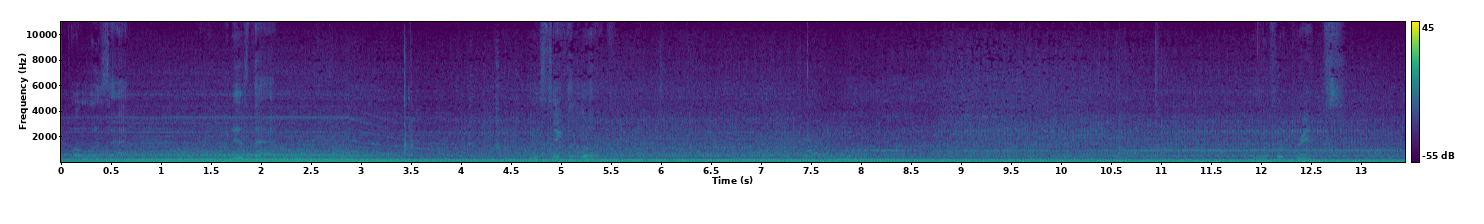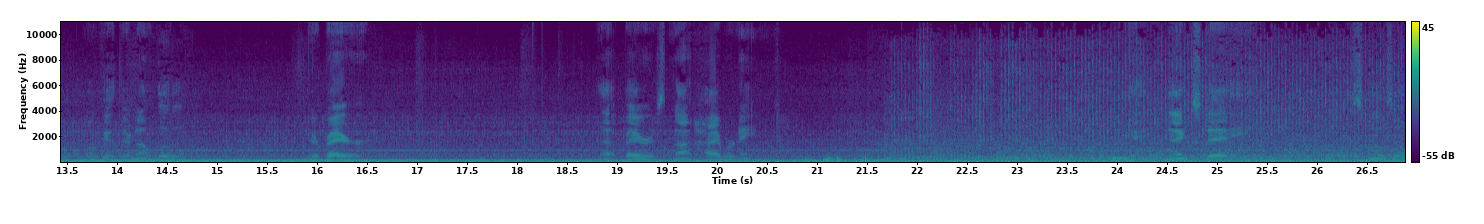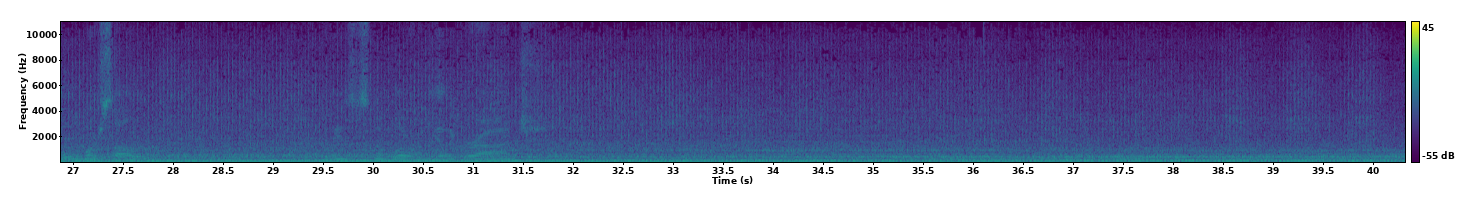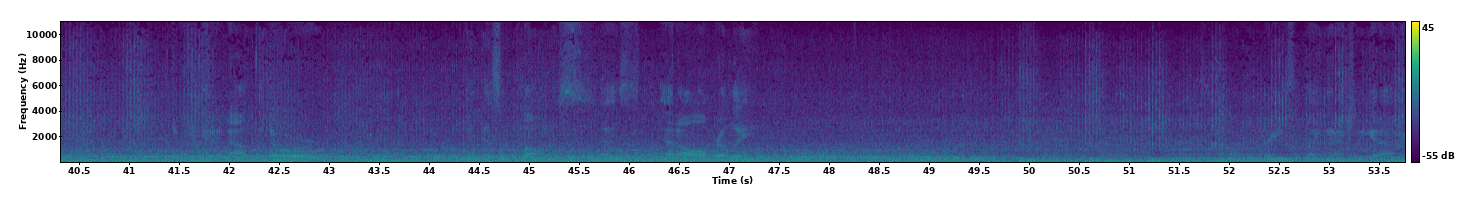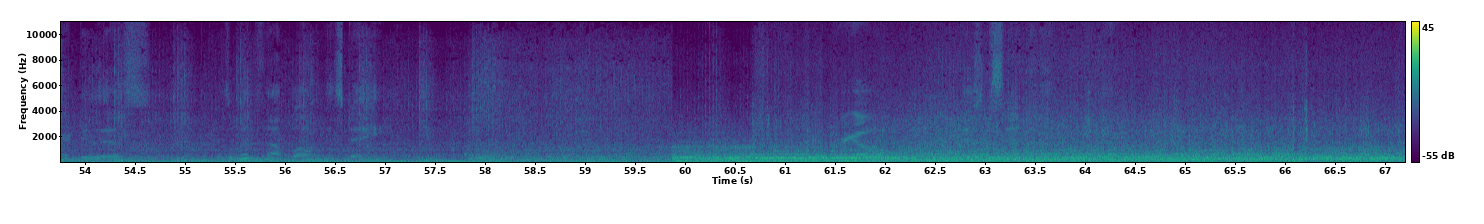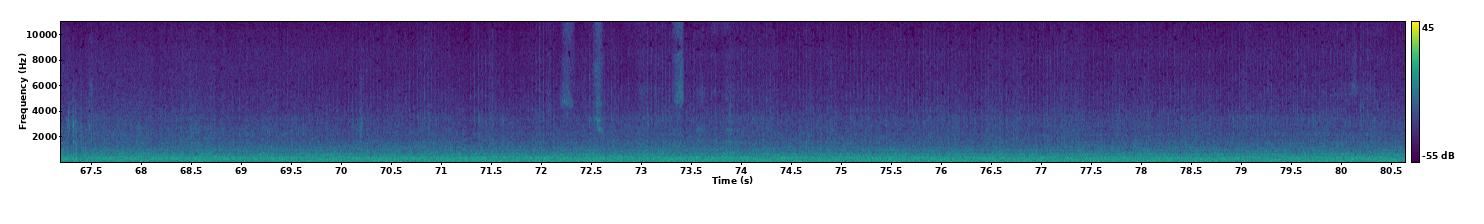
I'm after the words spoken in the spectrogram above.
What was that? What is that? Let's take a look. Little footprints. Okay, they're not little. They're. That bear is not hibernating. Okay, next day. Smells a little more solid. I'll the snowblower on the other garage. Try to get it out the door. The wind isn't blowing as, as at all, really. The reason I can actually get out here and do this because the wind's not blowing this day. Here we go. Business end. Just chew it up and spin it out.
